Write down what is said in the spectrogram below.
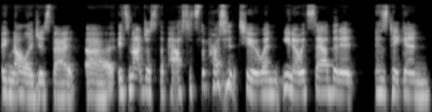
acknowledge is that uh, it's not just the past, it's the present too. And, you know, it's sad that it has taken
